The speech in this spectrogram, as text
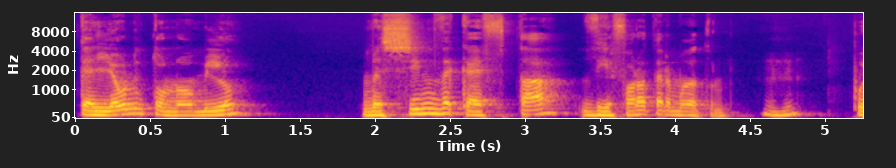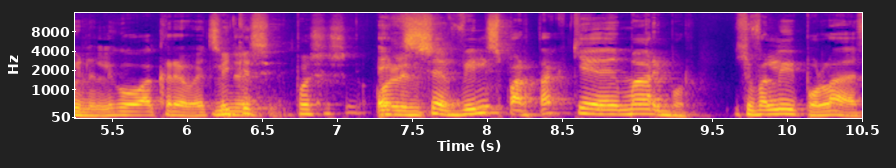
τελειώνει τον όμιλο με συν 17 διαφορά τερμάτων. Που είναι λίγο ακραίο έτσι. Νίκε. Είναι... Πόσε. Έχει Σεβίλ, Σπαρτάκ και Μάριμπορ. Είχε βάλει πολλά,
